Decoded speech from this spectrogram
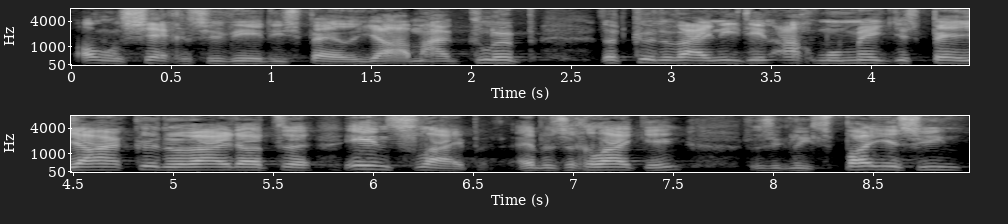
anders zeggen ze weer die spelen, ja maar een club, dat kunnen wij niet in acht momentjes per jaar, kunnen wij dat uh, inslijpen. hebben ze gelijk in. Dus ik liet Spanje zien,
